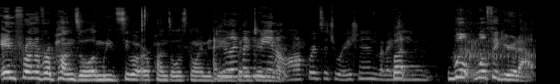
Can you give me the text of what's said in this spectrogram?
in front of Rapunzel, and we'd see what Rapunzel was going to do. I do, feel like but that it could be didn't an work. awkward situation, but I But mean, we'll we'll figure it out.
